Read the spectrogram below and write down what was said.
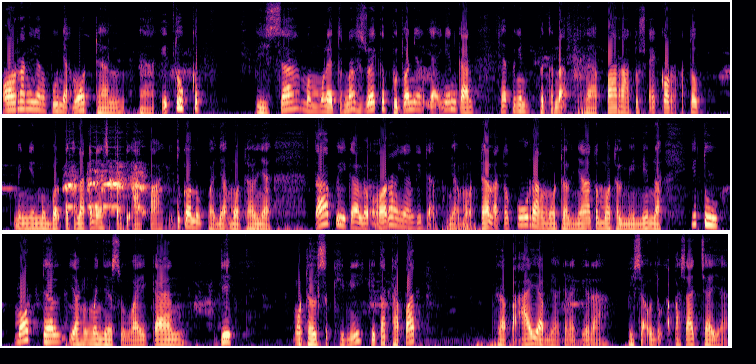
orang yang punya modal nah itu ke bisa memulai ternak sesuai kebutuhan yang ia inginkan. Saya ingin beternak berapa ratus ekor atau ingin membuat peternakan yang seperti apa. Itu kalau banyak modalnya. Tapi kalau orang yang tidak punya modal atau kurang modalnya atau modal minim nah itu modal yang menyesuaikan. Jadi modal segini kita dapat berapa ayam ya kira-kira? Bisa untuk apa saja ya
